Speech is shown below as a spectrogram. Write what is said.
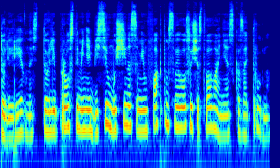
То ли ревность, то ли просто меня бесил мужчина самим фактом своего существования, сказать трудно.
